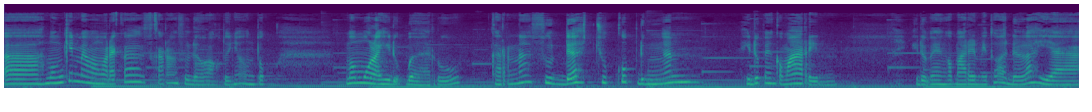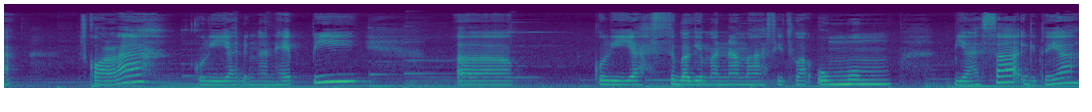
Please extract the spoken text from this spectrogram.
Uh, mungkin memang mereka sekarang sudah waktunya untuk memulai hidup baru karena sudah cukup dengan hidup yang kemarin. Hidup yang kemarin itu adalah ya sekolah kuliah dengan happy uh, kuliah sebagaimana mahasiswa umum biasa gitu ya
